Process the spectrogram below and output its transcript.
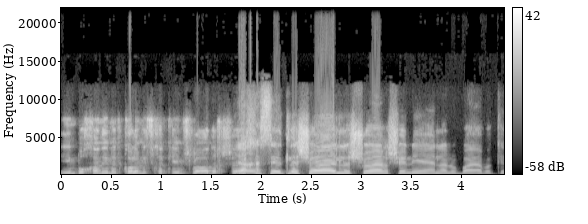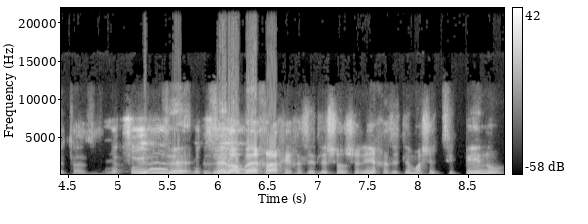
אם בוחנים את כל המשחקים שלו עד עכשיו, יחסית לשוער, לשוער שני, אין לנו בעיה בקטע הזה. מצוין, זה, מצוין. זה לא בהכרח יחסית לשוער שני, יחסית למה שציפינו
